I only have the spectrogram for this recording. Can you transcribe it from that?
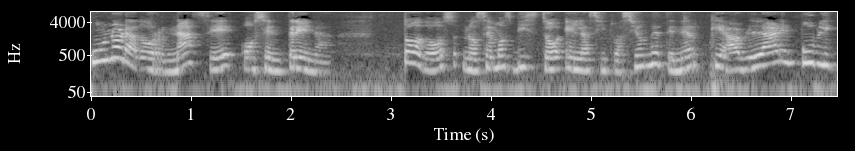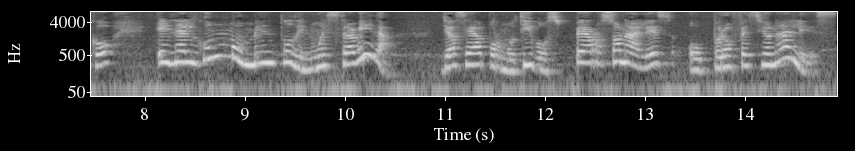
¿Un orador nace o se entrena? Todos nos hemos visto en la situación de tener que hablar en público en algún momento de nuestra vida, ya sea por motivos personales o profesionales.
